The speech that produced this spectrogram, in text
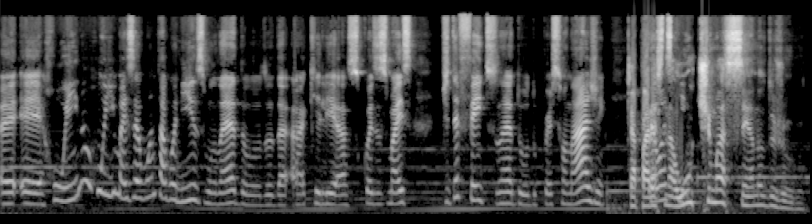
é, é, ruim, não ruim, mas é o antagonismo, né? Do, do, da, aquele, as coisas mais de defeitos, né? Do, do personagem. Que aparece então, assim, na última cena do jogo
